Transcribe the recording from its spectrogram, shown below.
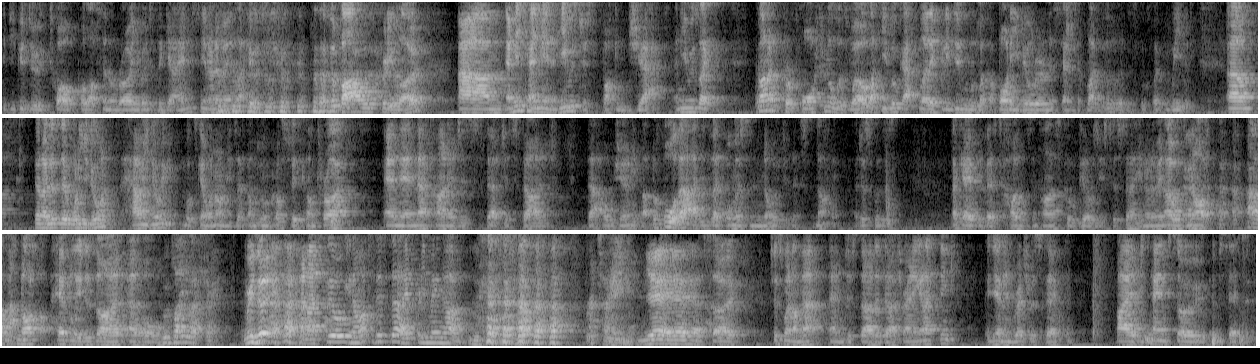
If you could do 12 pull-ups in a row, you went to the games. You know what I mean? Like it was, the bar was pretty low. Um, and he came in and he was just fucking jacked. And he was like kind of proportional as well. Like he looked athletic, but he didn't look like a bodybuilder in the sense of like, oh, that just looks like weird. Um, then I just said, what are you doing? How are you doing it? What's going on? He's like, I'm doing CrossFit, come try. And then that kind of just, that just started that whole journey. But before that, I did like almost no fitness, nothing. I just was, I gave the best hugs in high school, girls used to say, you know what I mean? I was not, I was not heavily desired at all. We play to our strengths. We do, and I still, you know what, to this day, pretty mean hug. Retain. Yeah, yeah, yeah. So just went on that and just started uh, training. And I think, again, in retrospect, I became so obsessed with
